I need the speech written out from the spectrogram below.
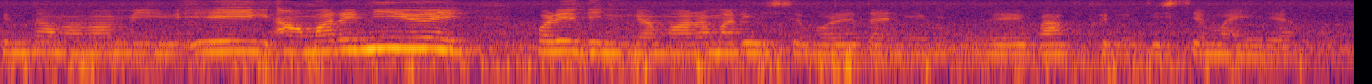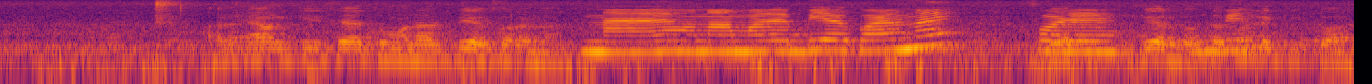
কিন্তু আমার মামি এই আমারে নিয়েই পরে দিনকে মারামারি হয়েছে পরে তাই নিয়ে ভাগ করে দিচ্ছে মাইরা। আর এখন কি সে তোমার আর বিয়ে করে না? না এখন আমার বিয়ে করে নাই পরে বিয়ের কথা বি- কি কয়?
